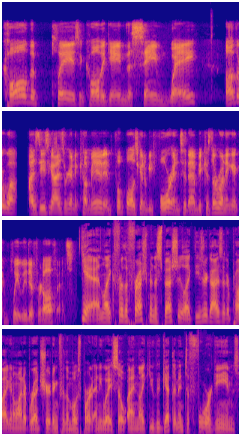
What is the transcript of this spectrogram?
call the plays and call the game the same way. Otherwise, these guys are going to come in and football is going to be foreign to them because they're running a completely different offense. Yeah, and like for the freshmen especially, like these are guys that are probably going to wind up redshirting for the most part anyway. So and like you could get them into four games.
